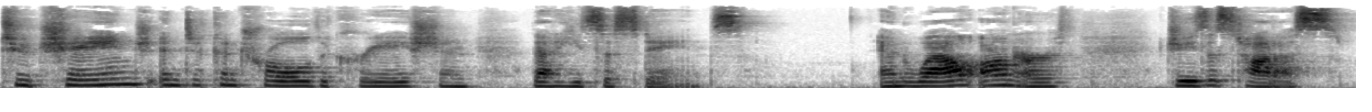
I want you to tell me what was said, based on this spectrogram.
to change and to control the creation that he sustains. And while on earth, Jesus taught us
